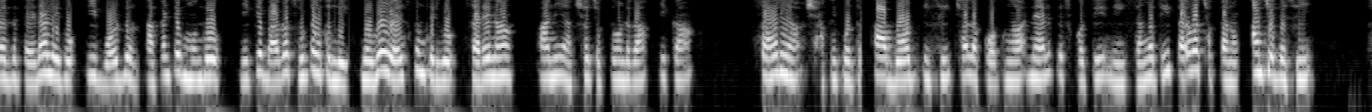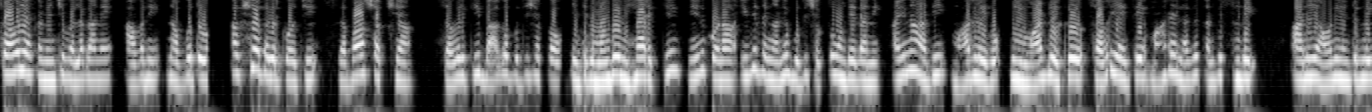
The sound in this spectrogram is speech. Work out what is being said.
పెద్ద తేడా లేదు. ఈ బోర్డు నాకంటే ముందు నీకే బాగా సూట్ అవుతుంది. నువ్వే వేసుకుని తిరుగు సరేనా? అని అక్షయ్ చెప్తూ ఉండగా ఇక శౌర్య షాక్ అయిపోతూ ఆ బోర్డు తీసి చాలా కోపంగా నేలకేసి కొట్టి నీ సంగతి తర్వాత చెప్తాను అని చెప్పేసి శౌర్య అక్కడి నుంచి వెళ్ళగానే అవని నవ్వుతూ అక్షయ దగ్గరికి వచ్చి శభాష్ అక్షయ శౌరికి బాగా బుద్ధి చెప్పావు. ఇంతకు ముందు నిహారికి నేను కూడా ఈ విధంగానే బుద్ధి చెప్తూ ఉండేదాన్ని. అయినా అది మారలేదు. నీ మాటలకు సౌరి అయితే మారేలాగా కనిపిస్తుంది. అని అవని అంటుంది.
